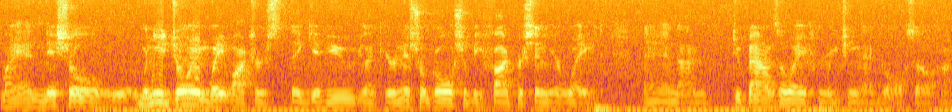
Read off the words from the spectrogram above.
my initial when you join weight watchers they give you like your initial goal should be 5% of your weight. And i'm two pounds away from reaching that goal. So i'm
